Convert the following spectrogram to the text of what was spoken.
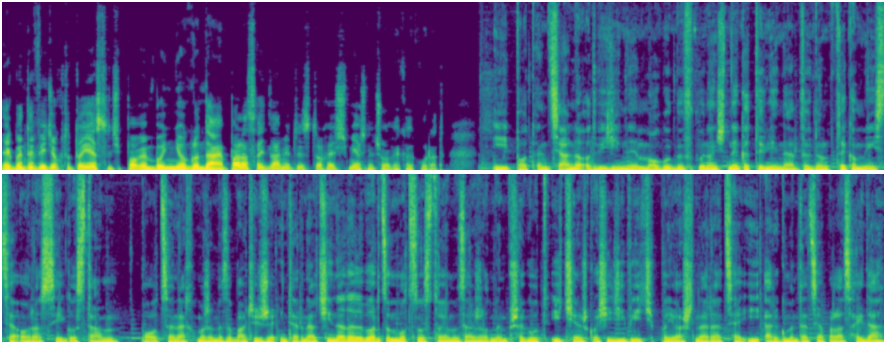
Jak będę wiedział, kto to jest, to ci powiem, bo nie oglądałem. Palasite dla mnie to jest trochę śmieszny człowiek akurat. i potencjalne odwiedziny mogłyby wpłynąć negatywnie na wygląd tego miejsca oraz jego stan. Po ocenach możemy zobaczyć, że internauci nadal bardzo mocno stoją za żadnym przygód i ciężko się dziwić, ponieważ narracja i argumentacja Palasajda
